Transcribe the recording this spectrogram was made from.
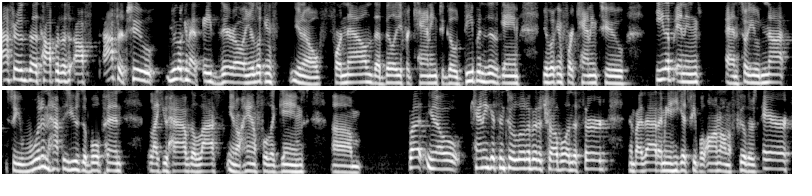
after the top of the off after two, you're looking at 8-0 and you're looking, you know, for now the ability for Canning to go deep into this game. You're looking for Canning to eat up innings and so you not so you wouldn't have to use the bullpen like you have the last, you know, handful of games. Um, but you know, Canning gets into a little bit of trouble in the third, and by that I mean he gets people on on a fielder's error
